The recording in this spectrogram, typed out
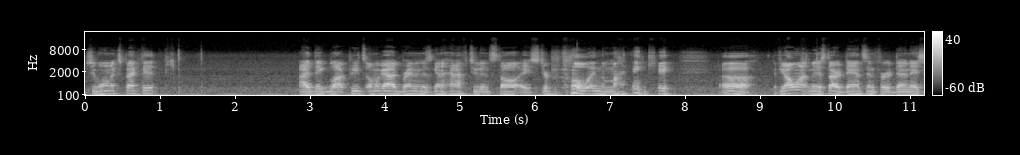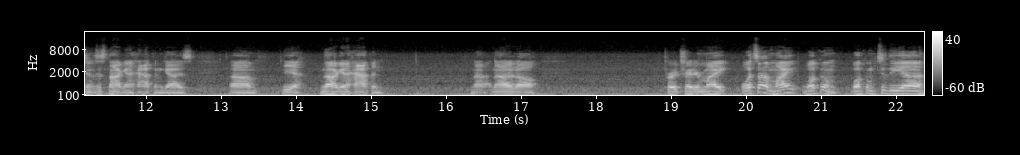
She won't expect it. I dig block pizza. Oh my god, Brandon is to have to install a stripper pole in the mining cave. Uh, if y'all want me to start dancing for donations, it's not to happen, guys. Um, yeah, not to happen. Not, not at all. Pro Trader Mike. What's up, Mike? Welcome. Welcome to the, uh,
